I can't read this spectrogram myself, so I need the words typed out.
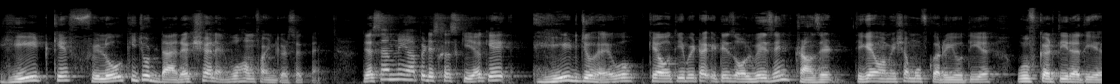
हीट के फ्लो की जो डायरेक्शन है वो हम फाइंड कर सकते हैं। जैसे हमने यहाँ पे डिस्कस किया कि हीट जो है वो क्या होती है बेटा? It is always in transit ठीक है? वो हमेशा मूव कर रही होती है मूव करती रहती है।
